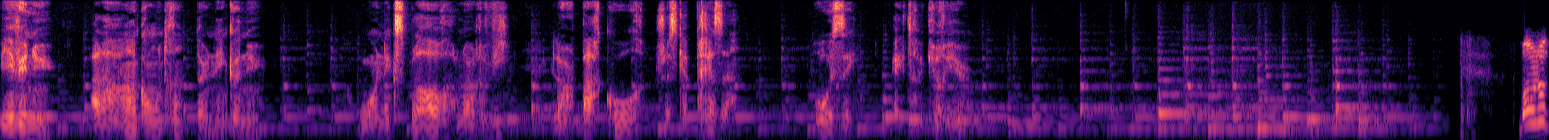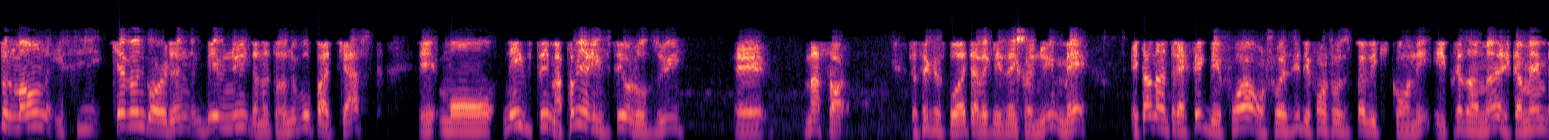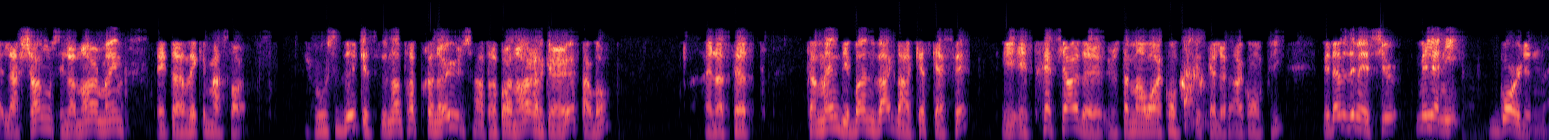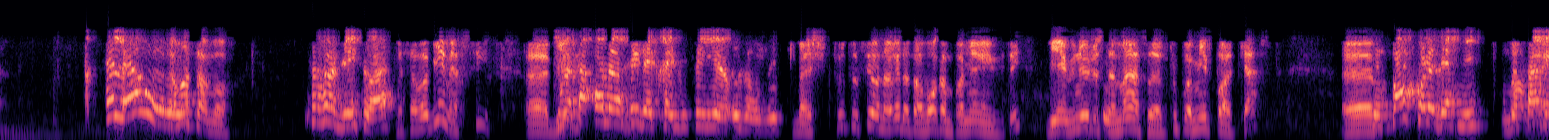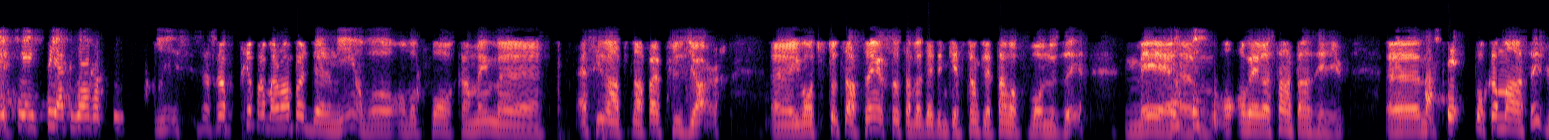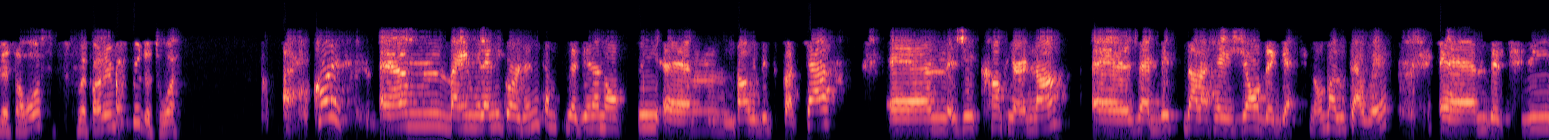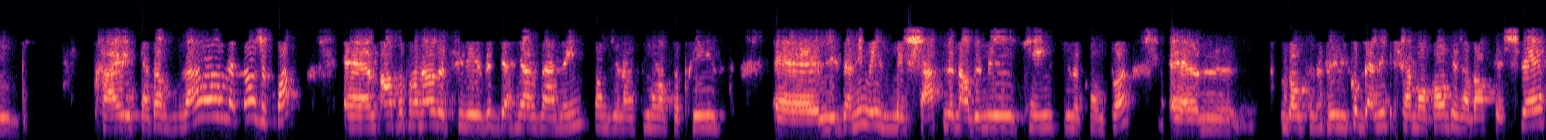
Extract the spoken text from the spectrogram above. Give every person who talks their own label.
Speaker 1: Bienvenue à la rencontre d'un inconnu, où on explore leur vie et leur parcours jusqu'à présent. Osez être curieux.
Speaker 2: Bonjour tout le monde, ici Kevin Gordon. Bienvenue dans notre nouveau podcast. Et mon invité, ma première invitée aujourd'hui est ma soeur. Je sais que ça pourrait être avec les inconnus, mais étant dans le trafic, des fois, on choisit, des fois, on ne choisit pas avec qui qu'on est. Et présentement, j'ai quand même la chance et l'honneur même d'être avec ma soeur. Je veux aussi dire que c'est une entrepreneuse, entrepreneur avec un E, pardon. Elle a fait quand même des bonnes vagues dans qu'est-ce qu'elle fait et est très fière de justement avoir accompli ce qu'elle a accompli. Mesdames et messieurs, Mélanie Gordon.
Speaker 3: Hello!
Speaker 2: Comment ça va?
Speaker 3: Ça va bien, toi?
Speaker 2: Ben, ça va bien, merci. Euh,
Speaker 3: Je me sens honorée d'être invitée euh, aujourd'hui.
Speaker 2: Ben, je suis tout aussi honoré de t'avoir comme première invitée. Bienvenue justement à ce tout premier podcast.
Speaker 3: Euh, J'espère pas le dernier. J'espère
Speaker 2: ben,
Speaker 3: être invitée à plusieurs reprises.
Speaker 2: Ce sera très probablement pas le dernier. On va, on va pouvoir quand même euh, essayer d'en, faire plusieurs. Euh, ils vont tous sortir. Ça, ça va être une question que le temps va pouvoir nous dire. Mais euh, on, on, verra ça en temps et lieu. Euh, pour commencer, je voulais savoir si tu pouvais parler un petit peu de toi.
Speaker 3: Of course. Um, ben, Mélanie Gordon, comme tu l'as bien annoncé um, dans le début du podcast, um, j'ai 31 ans. Euh, J'habite dans la région de Gatineau, dans l'Outaouais, depuis 13, 14 ans maintenant, je crois. entrepreneur depuis les huit dernières années. Donc, j'ai lancé mon entreprise. Euh, les années m'échappent, dans 2015, si je ne compte pas. Donc, ça fait une couple d'années que je suis à mon compte et j'adore ce que je fais.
